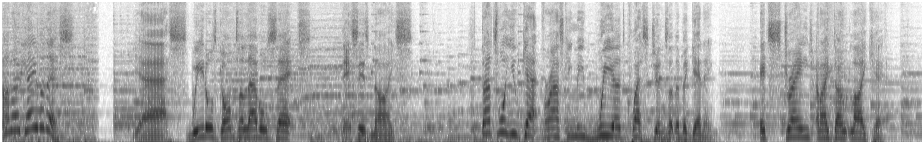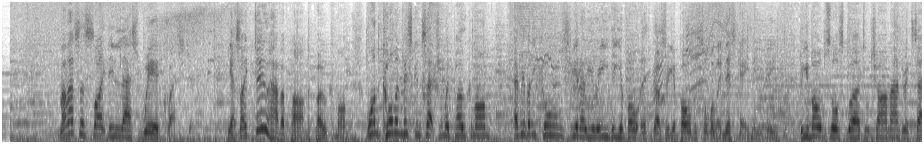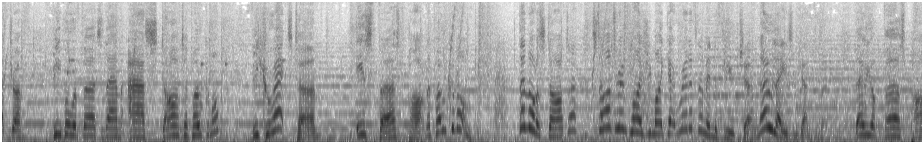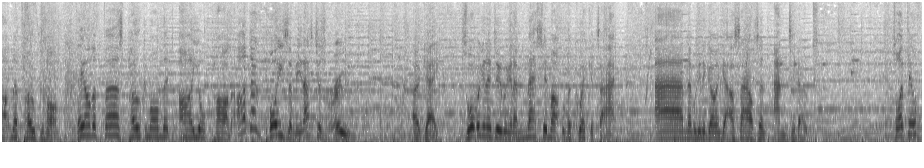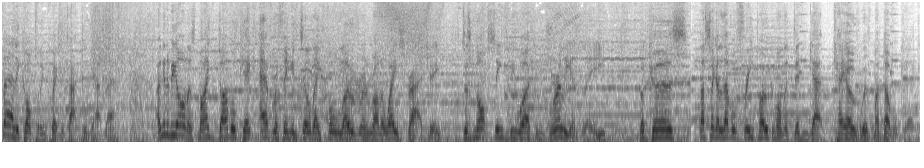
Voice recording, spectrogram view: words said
I'm okay with this. Yes, Weedle's gone to level 6. This is nice. That's what you get for asking me weird questions at the beginning. It's strange and I don't like it. Now that's a slightly less weird question. Yes, I do have a partner Pokemon. One common misconception with Pokemon, everybody calls, you know, your Eevee, your Bul oh, sorry, your Bulbasaur, well in this game Eevee, but your Bulbasaur, Squirtle, Charmander, etc. People refer to them as starter Pokemon. The correct term is first partner Pokemon. They're not a starter. Starter implies you might get rid of them in the future. No, ladies and gentlemen. They're your first partner Pokemon. They are the first Pokemon that are your partner. Oh, don't poison me. That's just rude. Okay, so what we're going to do, we're going to mess him up with a quick attack, and then we're going to go and get ourselves an antidote. So I feel fairly confident quick attack will get there. I'm going to be honest, my double kick everything until they fall over and run away strategy does not seem to be working brilliantly because that's like a level 3 Pokemon that didn't get KO'd with my double kick,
